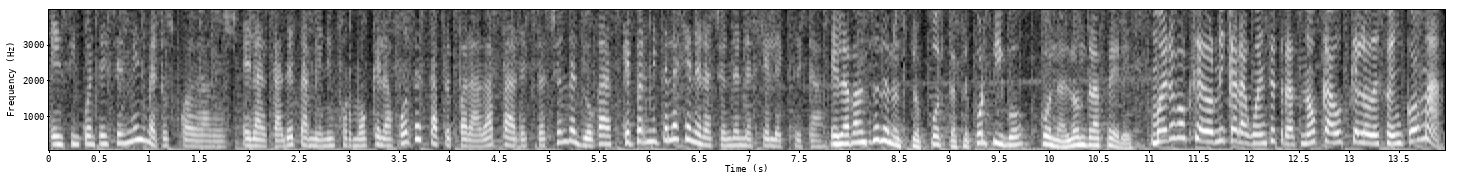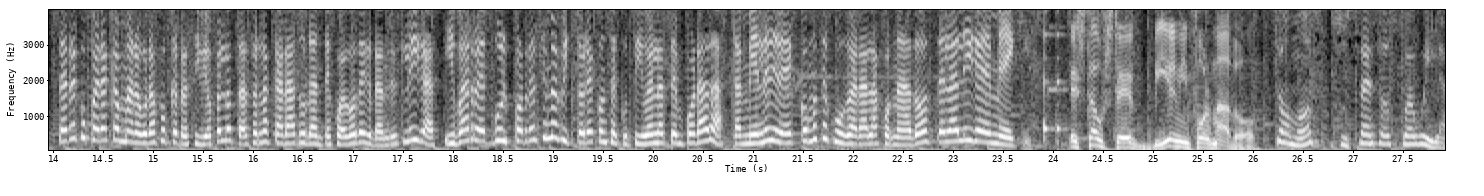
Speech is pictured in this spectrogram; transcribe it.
en 56 mil metros cuadrados. El alcalde también informó que la fosa está preparada para la extracción del biogás que permite la generación de energía eléctrica. El avance de nuestro podcast deportivo con Alondra Pérez. Muere boxeador nicaragüense tras knockout que lo dejó en coma. Se recupera camarógrafo que recibió pelotazo en la cara durante juego de grandes ligas. Y va Red Bull por décima victoria consecutiva en la temporada. También le diré cómo se jugará la jornada 2 de la Liga MX. Está usted bien informado. Somos Sucesos Coahuila.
